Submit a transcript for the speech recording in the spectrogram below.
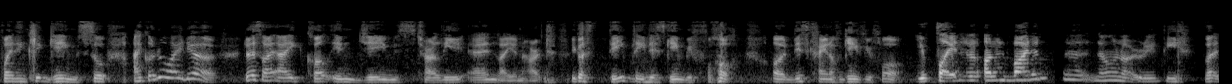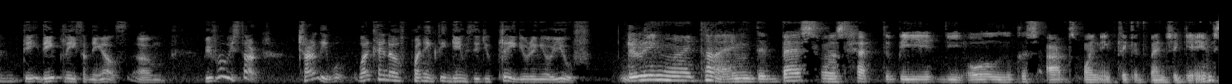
point and click games, so I got no idea. That's why I called in James, Charlie, and Lionheart because they played this game before or this kind of games before. You've played Uninvited? Uh, no, not really. But they, they play something else. Um, before we start, Charlie, wh- what kind of point and click games did you play during your youth? During my time, the best was had to be the old LucasArts point and click adventure games.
